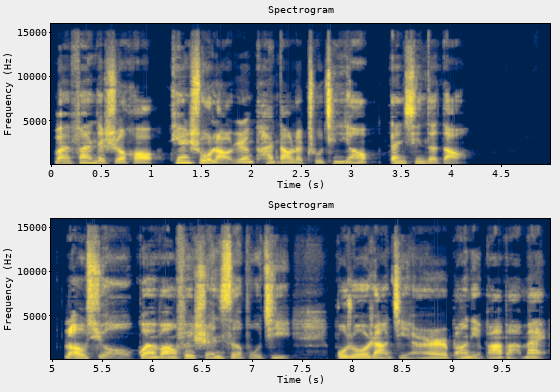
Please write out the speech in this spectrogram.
晚饭的时候，天树老人看到了楚清瑶，担心的道：“老朽观王妃神色不济，不如让锦儿帮你把把脉，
